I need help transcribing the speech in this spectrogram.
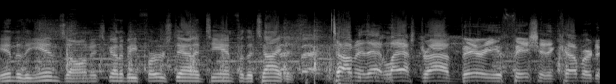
Into the end zone. It's going to be first down and 10 for the Tigers. Tommy, that last drive very efficient. It covered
